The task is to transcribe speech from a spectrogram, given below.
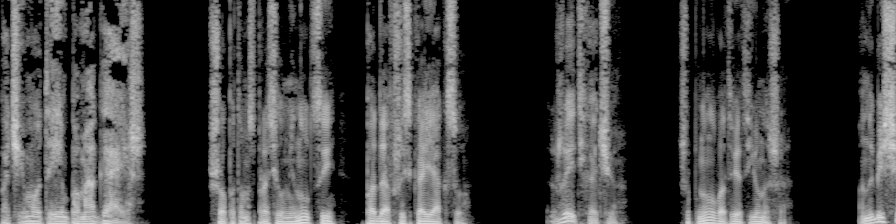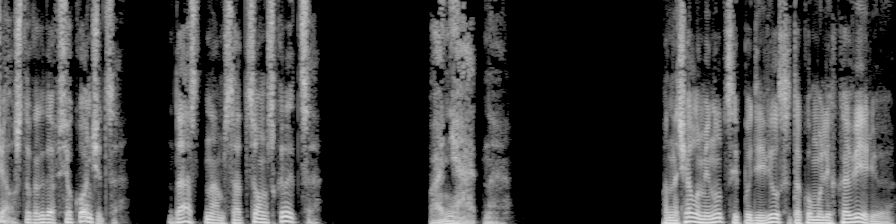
«Почему ты им помогаешь?» — шепотом спросил Минуций, подавшись к Аяксу. «Жить хочу», — шепнул в ответ юноша. «Он обещал, что когда все кончится, даст нам с отцом скрыться». «Понятно». Поначалу Минуций подивился такому легковерию,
